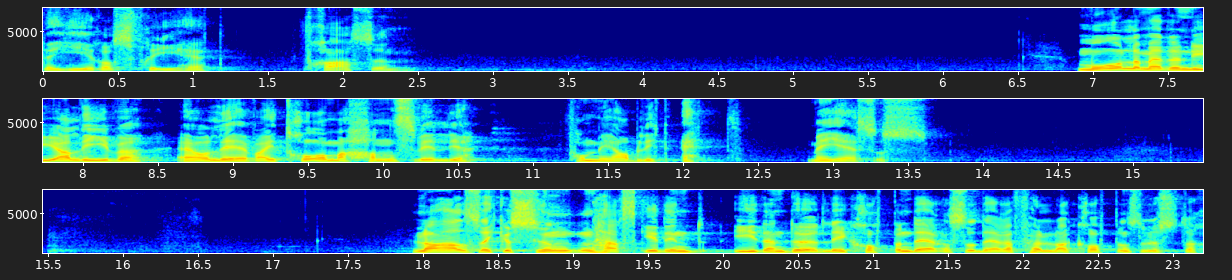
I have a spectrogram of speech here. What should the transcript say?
Det gir oss frihet fra synd. Målet med det nye livet er å leve i tråd med hans vilje, for vi har blitt ett med Jesus. La altså ikke synden herske i, din, i den dødelige kroppen deres, og dere følger kroppens lyster.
